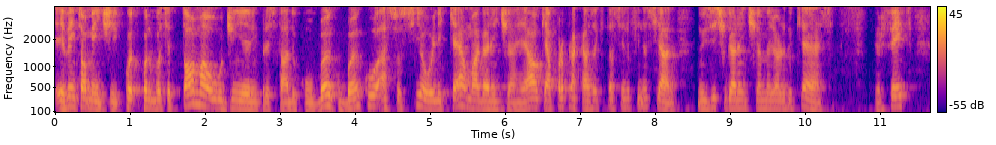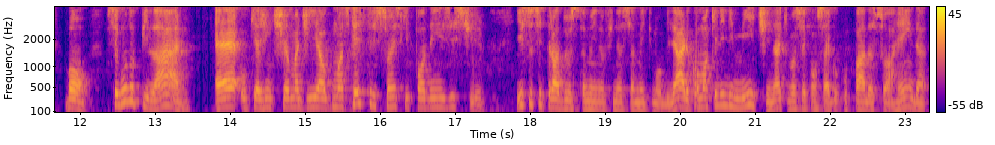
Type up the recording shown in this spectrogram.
eventualmente, quando você toma o dinheiro emprestado com o banco, o banco associa ou ele quer uma garantia real, que é a própria casa que está sendo financiada. Não existe garantia melhor do que essa. Perfeito? Bom, o segundo pilar é o que a gente chama de algumas restrições que podem existir. Isso se traduz também no financiamento imobiliário como aquele limite né, que você consegue ocupar da sua renda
